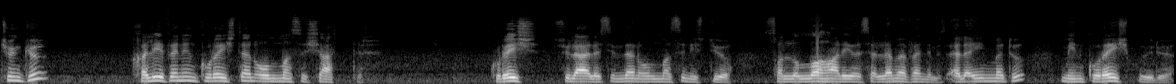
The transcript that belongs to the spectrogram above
Çünkü halifenin Kureyş'ten olması şarttır. Kureyş sülalesinden olmasını istiyor sallallahu aleyhi ve sellem Efendimiz. El eimmetu min Kureyş buyuruyor.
